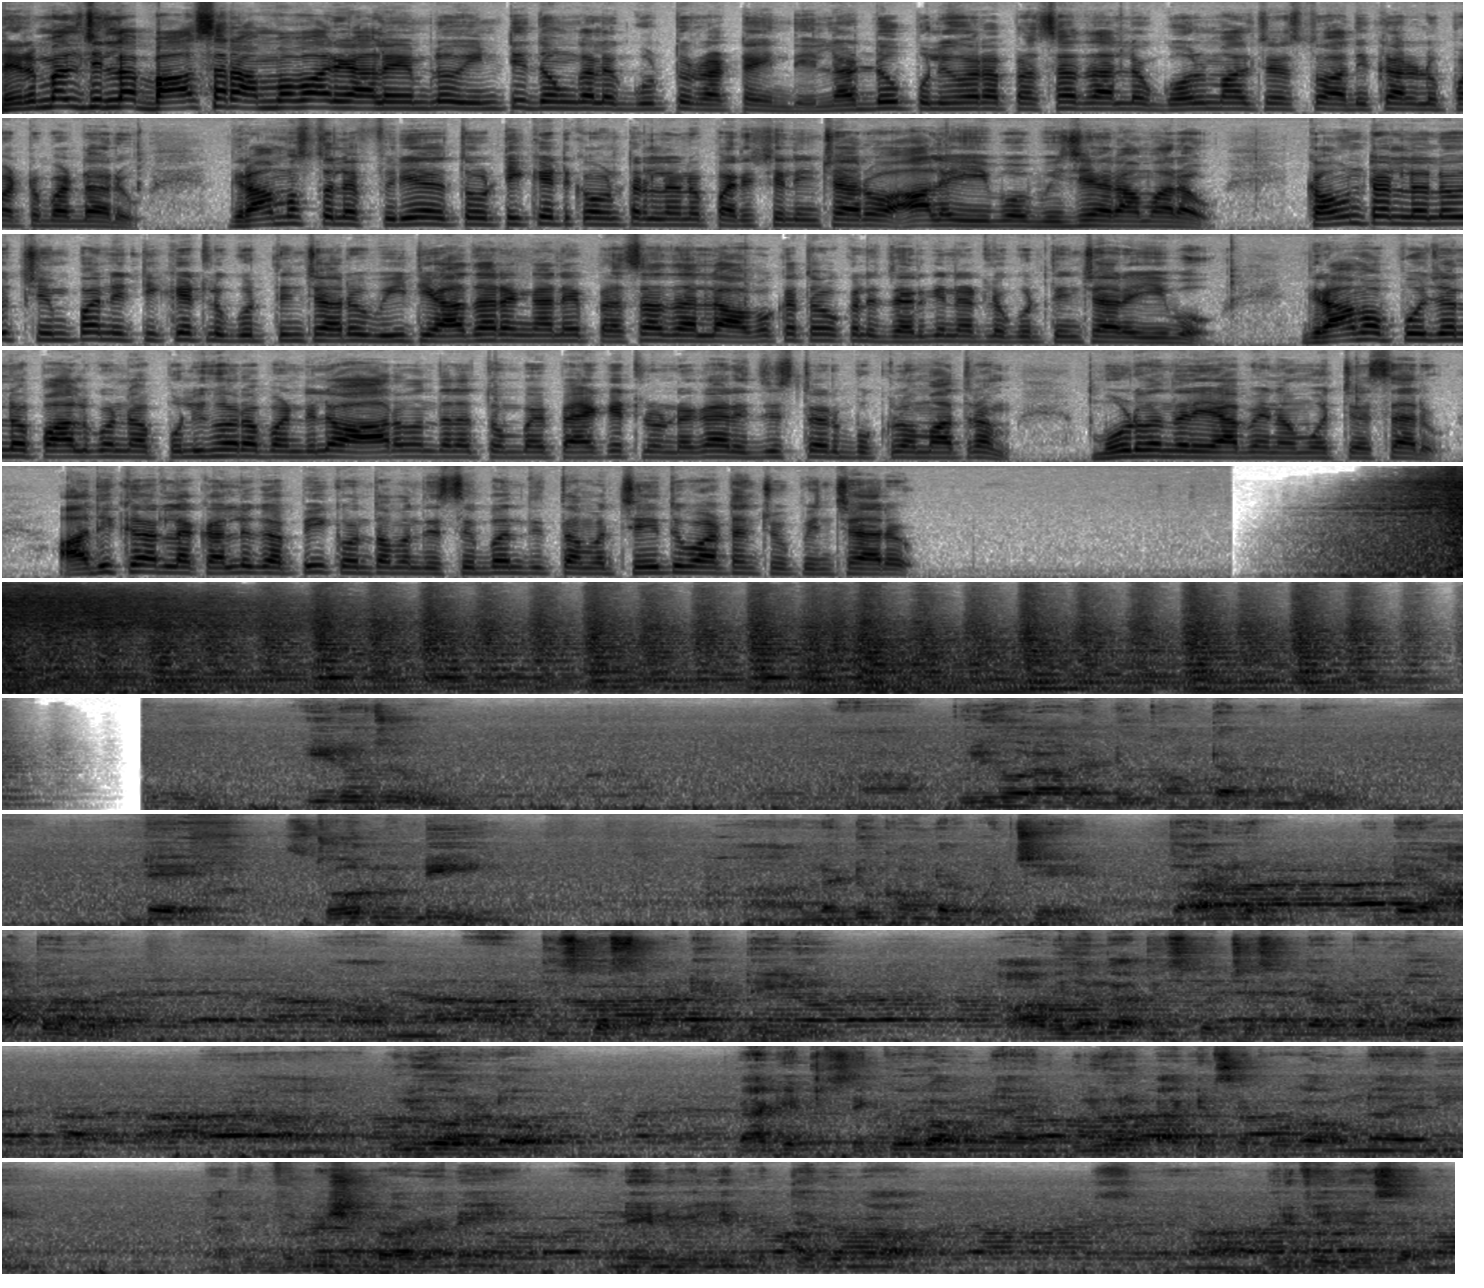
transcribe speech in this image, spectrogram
నిర్మల్ జిల్లా బాసర అమ్మవారి ఆలయంలో ఇంటి దొంగల గుట్టు రట్టయింది. లడ్డు పులిహోర ప్రసాదాల్లో గోల్మాల్ చేస్తూ అధికారులు పట్టుబడ్డారు. గ్రామస్తుల ఫిర్యాదుతో టికెట్ కౌంటర్లను పరిశీలించారు ఆలయ ఈవో విజయరామారావు. కౌంటర్లలో చింపని టికెట్లు గుర్తించారు. వీటి ఆధారంగానే ప్రసాదాల్లో అవకతవకలు జరిగినట్లు గుర్తించారు ఈవో. గ్రామ పూజల్లో పాల్గొన్న పులిహోర బండిలో ఆరు వందల తొంభై ప్యాకెట్లుండగా రిజిస్టర్ బుక్లో మాత్రం మూడు వందల యాభై నమోదు చేశారు. అధికారుల కళ్ళు గప్పి కొంతమంది సిబ్బంది తమ చేతివాటం చూపించారు. పులిహోర లడ్డు కౌంటర్ నందు అంటే స్టోర్ నుండి లడ్డు కౌంటర్కి వచ్చే దారిలో అంటే ఆటోలో తీసుకొస్తామండి డైలీ. ఆ విధంగా తీసుకొచ్చే సందర్భంలో పులిహోరలో ప్యాకెట్స్ ఎక్కువగా ఉన్నాయని పులిహోర ప్యాకెట్స్ ఎక్కువగా ఉన్నాయని నాకు ఇన్ఫర్మేషన్ రాగానే నేను వెళ్ళి ప్రత్యేకంగా వెరిఫై చేశాను.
